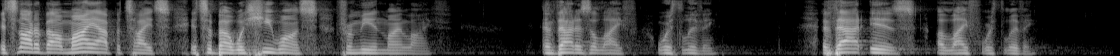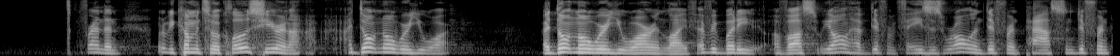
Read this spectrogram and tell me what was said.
It's not about my appetites, it's about what He wants for me in my life. And that is a life worth living. That is a life worth living. Friend, and I'm going to be coming to a close here, and I, I don't know where you are. I don't know where you are in life. Everybody of us, we all have different phases. We're all in different paths and different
